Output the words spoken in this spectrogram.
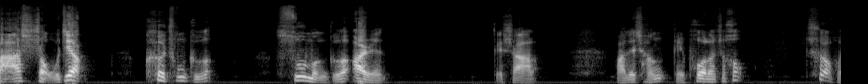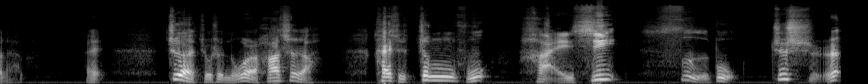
把守将克冲格、苏猛格二人给杀了，把这城给破了之后，撤回来了。哎，这就是努尔哈赤啊，开始征服海西四部之始。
